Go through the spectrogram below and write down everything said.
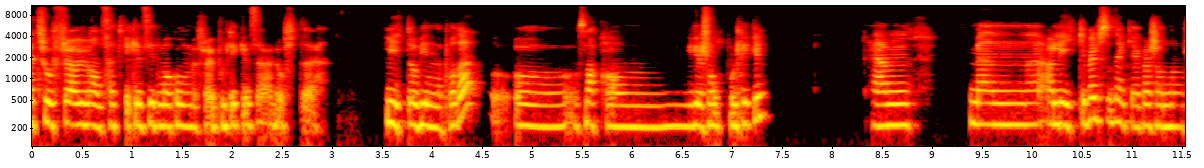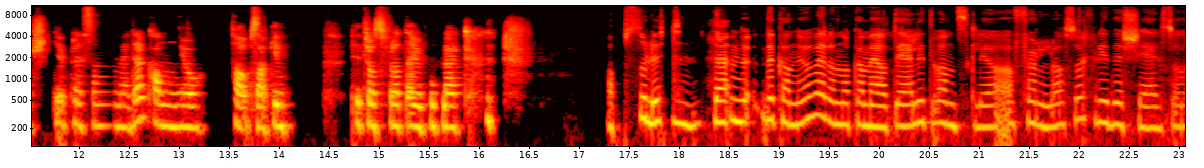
jeg tror fra uansett hvilken side man kommer fra i politikken, så er det ofte lite å vinne på det. Å snakke om migrasjonspolitikken. Um, men allikevel så tenker jeg kanskje at norsk presse og media kan jo ta opp saken. Til tross for at det er upopulært. Absolutt. Mm. Det, det, det kan jo være noe med at det er litt vanskelig å følge også, fordi det skjer så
